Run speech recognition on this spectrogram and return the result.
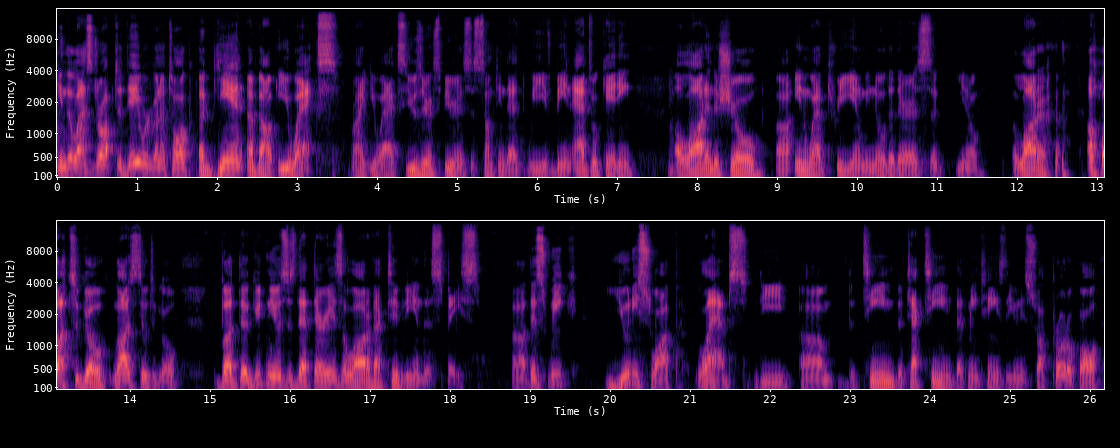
In the last drop today, we're going to talk again about UX, right? UX, user experience, is something that we've been advocating a lot in the show uh, in Web3, and we know that there's a, you know a lot of a lot to go, a lot still to go. But the good news is that there is a lot of activity in this space. Uh, this week, Uniswap Labs, the um, the team, the tech team that maintains the Uniswap protocol,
